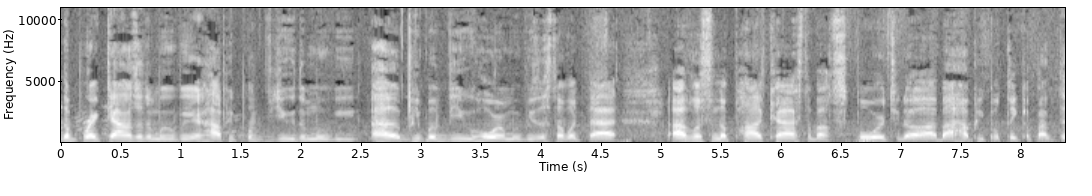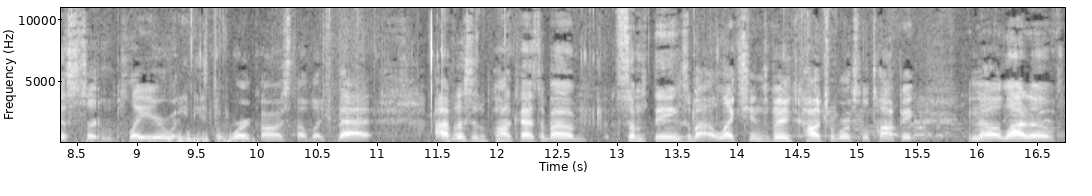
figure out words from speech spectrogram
the breakdowns of the movie and how people view the movie, how people view horror movies and stuff like that. I've listened to podcasts about sports, you know, about how people think about this certain player, what he needs to work on, stuff like that. I've listened to podcasts about some things about elections, very controversial topic. You know, a lot of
